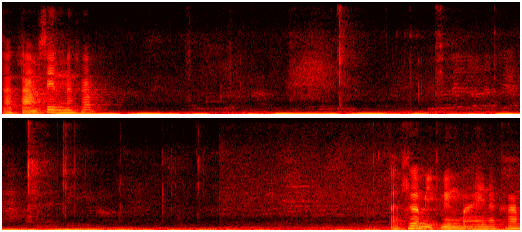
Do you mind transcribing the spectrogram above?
ตัดตามเส้นนะครับ ตัดเพิ่มอีกหนึ่งใบนะครับ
